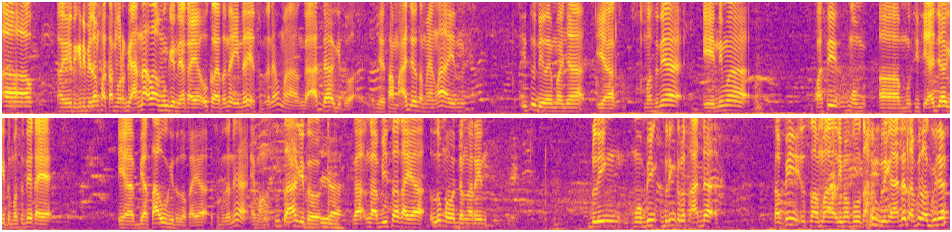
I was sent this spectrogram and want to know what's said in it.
eh eh, dibilang fata morgana lah mungkin ya kayak oh kelihatannya indah. Ya sebenarnya mah nggak ada gitu. Ya sama aja sama yang lain. Itu dilemanya ya maksudnya ini mah pasti semua eh, musisi aja gitu. Maksudnya kayak ya biar tahu gitu loh kayak sebenarnya emang susah gitu. Iya. nggak nggak bisa kayak lu mau dengerin bling mau bling, bling terus ada tapi selama 50 tahun bling ada tapi lagunya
